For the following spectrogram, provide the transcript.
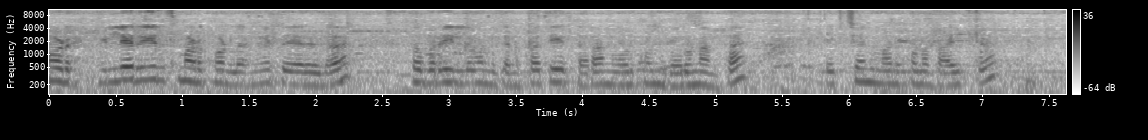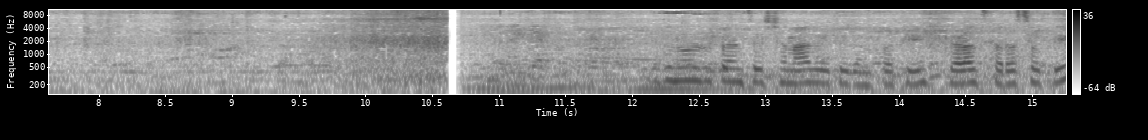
ನೋಡ್ರಿ ಇಲ್ಲೇ ರೀಲ್ಸ್ ಮಾಡ್ಕೊಂಡ್ಲ ಅನ್ವಿತ ಎರಡು. ಸೊ ಬರೀ ಇಲ್ಲೇ ಒಂದು ಗಣಪತಿ ತರ ನೋಡ್ಕೊಂಡು ಬರೋಣ ಅಂತ. ಎಕ್ಸ್ಚೇಂಜ್ ಮಾಡ್ಕೊಳೋದಾಯ್ತು ಇದು ನೋಡ್ರಿ ಫ್ರೆಂಡ್ಸ್ ಎಷ್ಟು ಚೆನ್ನಾಗೈತಿ ಗಣಪತಿ. ಕೆಳಗ್ ಸರಸ್ವತಿ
